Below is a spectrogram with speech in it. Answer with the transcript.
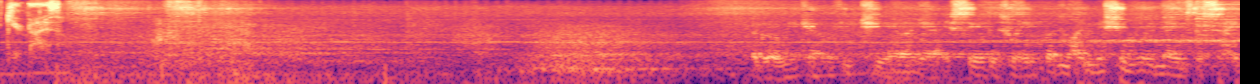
of gear, guys. The care with each year is but my mission remains the same.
